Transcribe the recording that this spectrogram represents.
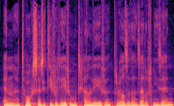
En het hoogsensitieve leven moet gaan leven, terwijl ze dat zelf niet zijn.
